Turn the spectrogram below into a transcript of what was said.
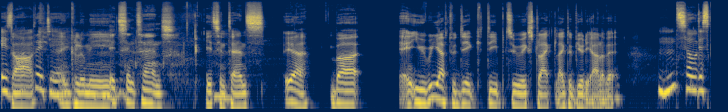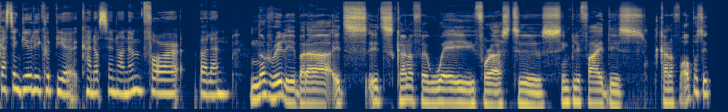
Is dark not pretty. and gloomy. It's intense. it's intense, yeah. But uh, you really have to dig deep to extract like the beauty out of it. Mhm. So Disgusting Beauty could be a kind of synonym for Berlin. Not really, but uh, it's it's kind of a way for us to simplify these kind of opposite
